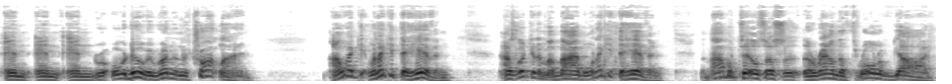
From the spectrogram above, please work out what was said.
And, and, and what we're doing, we're running a trot line. I like it. When I get to heaven, I was looking at my Bible. When I get to heaven, the Bible tells us around the throne of God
